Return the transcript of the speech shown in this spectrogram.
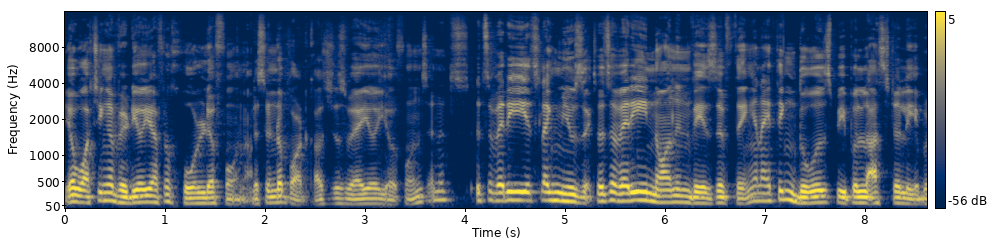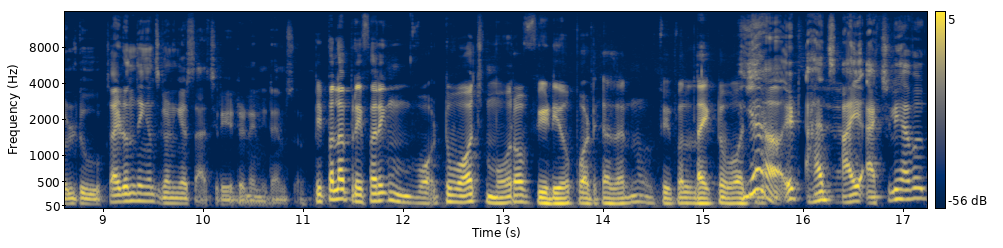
You're watching a video, you have to hold your phone up. Listen to a podcast, just wear your earphones, and it's it's a very it's like music. So it's a very non-invasive thing. And I think those people are still able to. So I don't think it's gonna get saturated anytime soon. People are preferring wa- to watch more of video podcast, and people like to watch. Yeah, it adds. I actually have a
